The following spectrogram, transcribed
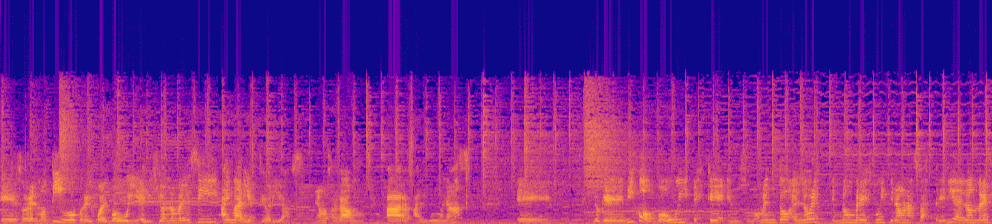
eh, sobre el motivo por el cual Bowie eligió el nombre de Siggy, hay varias teorías. Tenemos acá un, par, algunas. Eh, lo que dijo Bowie es que en su momento el nombre, el nombre estuvo inspirado en una sastrería de Londres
